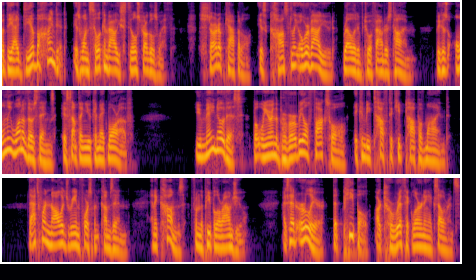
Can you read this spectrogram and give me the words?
But the idea behind it is one Silicon Valley still struggles with. Startup capital is constantly overvalued relative to a founder's time because only one of those things is something you can make more of. You may know this, but when you're in the proverbial foxhole, it can be tough to keep top of mind. That's where knowledge reinforcement comes in, and it comes from the people around you. I said earlier that people are terrific learning accelerants,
